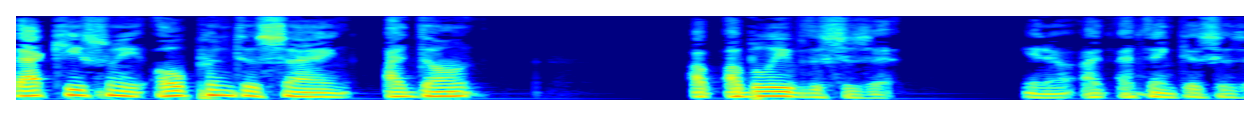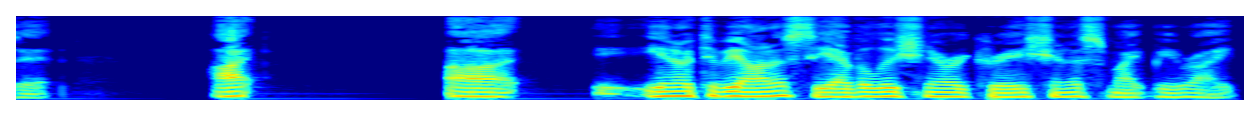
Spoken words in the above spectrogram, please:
That keeps me open to saying, I don't. I, I believe this is it. You know, I, I think this is it. I, uh, you know, to be honest, the evolutionary creationists might be right.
